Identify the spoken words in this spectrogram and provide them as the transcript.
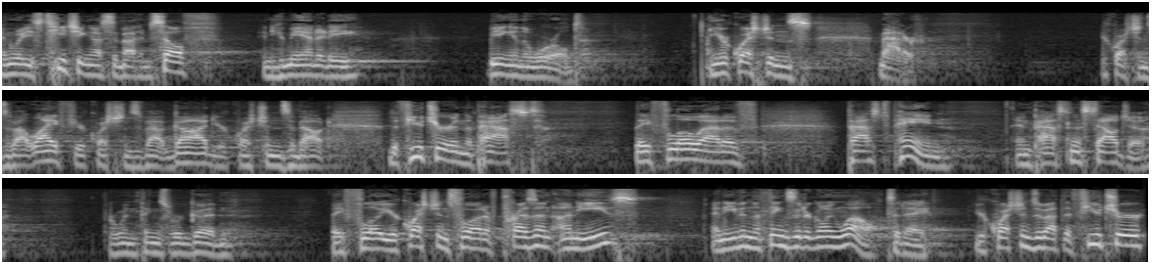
and what He's teaching us about Himself and humanity being in the world. Your questions matter. Your questions about life, your questions about God, your questions about the future and the past, they flow out of past pain and past nostalgia for when things were good. They flow, your questions flow out of present unease and even the things that are going well today. Your questions about the future,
